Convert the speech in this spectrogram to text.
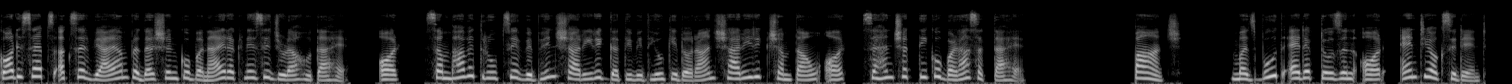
कॉडिसेप्स अक्सर व्यायाम प्रदर्शन को बनाए रखने से जुड़ा होता है और संभावित रूप से विभिन्न शारीरिक गतिविधियों के दौरान शारीरिक क्षमताओं और सहनशक्ति को बढ़ा सकता है। पाँच मज़बूत एडेप्टोजन और एंटीऑक्सीडेंट।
